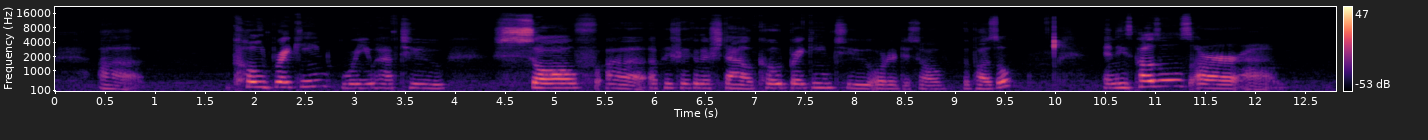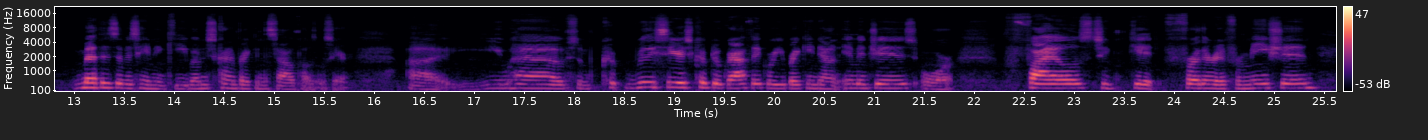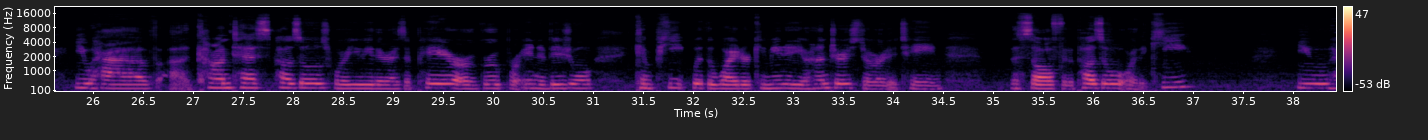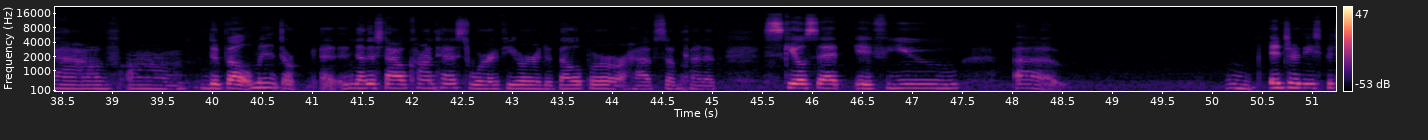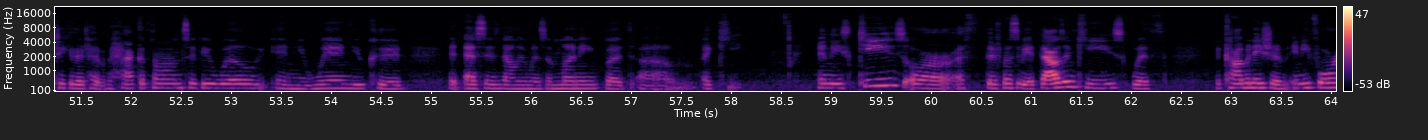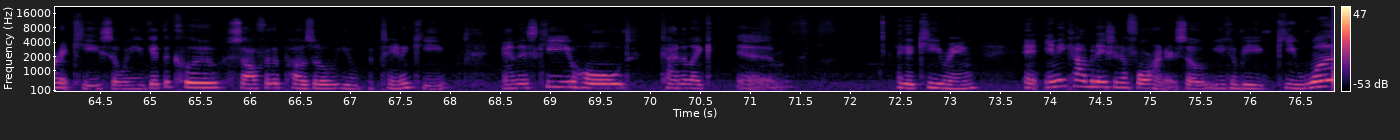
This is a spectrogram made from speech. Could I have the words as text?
uh, code breaking, where you have to solve uh, a particular style of code breaking to order to solve the puzzle. And these puzzles are um, methods of attaining key, but I'm just kind of breaking the style puzzles here. Uh, you have some really serious cryptographic where you're breaking down images or files to get further information. You have uh, contest puzzles where you either as a pair or a group or individual compete with the wider community or hunters to obtain the solve for the puzzle or the key. You have um, development or uh, another style contest where if you're a developer or have some kind of skill set if you uh, enter these particular type of hackathons, if you will, and you win, you could, in essence, not only win some money but um, a key. And these keys are there's supposed to be a thousand keys with a combination of any 400 key. So when you get the clue, solve for the puzzle, you obtain a key, and this key you hold kind of like um, like a key ring and any combination of 400. So you can be key 1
